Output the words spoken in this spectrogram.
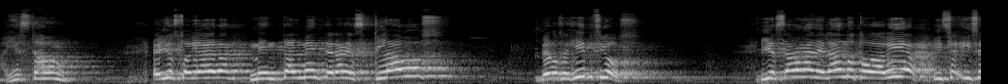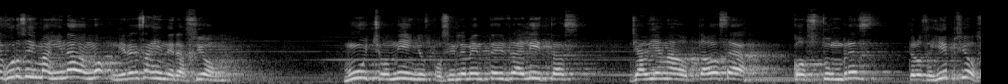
Ahí estaban. Ellos todavía eran, mentalmente eran esclavos de los egipcios. Y estaban anhelando todavía. Y, seguro se imaginaban, no, miren esa generación. Muchos niños, posiblemente israelitas, ya habían adoptado hasta costumbres de los egipcios.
